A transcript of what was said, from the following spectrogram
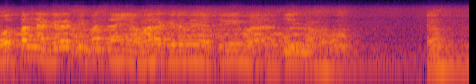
પોતાના ઘરેથી પાછા અહીંયા અમારા ઘરે ટીવીમાં ગીત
